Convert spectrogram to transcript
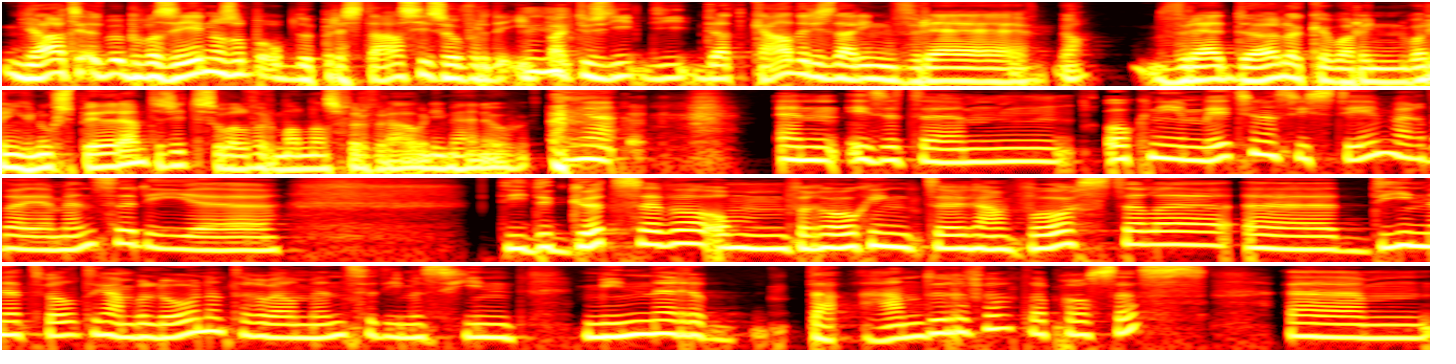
Ja, we baseren ons op, op de prestaties over de impact. Mhm. Dus die, die, dat kader is daarin vrij, ja, vrij duidelijk, waarin, waarin genoeg speelruimte zit, zowel voor mannen als voor vrouwen in mijn ogen. Ja. En is het um, ook niet een beetje een systeem waar dat je mensen die, uh, die de guts hebben om verhoging te gaan voorstellen, uh, die net wel te gaan belonen, terwijl mensen die misschien minder dat aandurven, dat proces, um,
